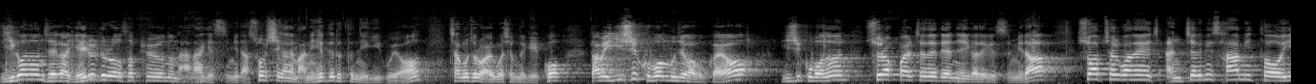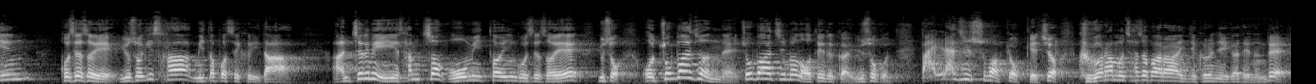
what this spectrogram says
이거는 제가 예를 들어서 표현은 안 하겠습니다. 수업 시간에 많이 해드렸던 얘기고요. 참고적으로 알고 가시면 되겠고 다음에 29번 문제 가볼까요? 29번은 수력 발전에 대한 얘기가 되겠습니다. 수압 철관의 안짜름이 4m인 곳에서의 유속이 4m/s이다. 안짜름이 3.5m인 곳에서의 유속. 어, 좁아졌네. 좁아지면 어떻게 될까요? 유속은 빨라질 수밖에 없겠죠. 그걸 한번 찾아봐라. 이제 그런 얘기가 되는데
